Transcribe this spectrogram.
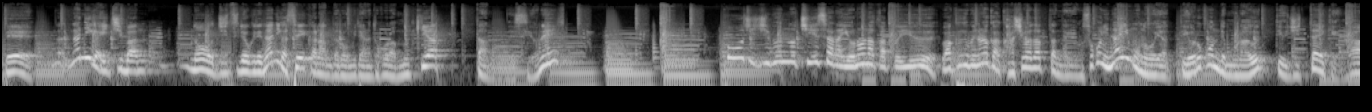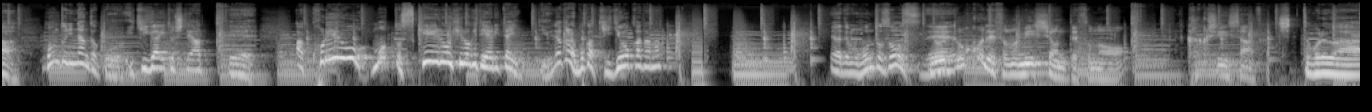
てな何が一番の実力で何が成果なんだろうみたいなところは向き合ったんですよね。当時自分の小さな世の中という枠組みの中は柏だったんだけどそこにないものをやって喜んでもらうっていう実体験が本当になんかこう生きがいとしてあってあこれをもっとスケールを広げてやりたいっていうだから僕は起業家だな。いやでも本当そうですね。どどこでそのミッションってその確信したんですか？ちょっとこれは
